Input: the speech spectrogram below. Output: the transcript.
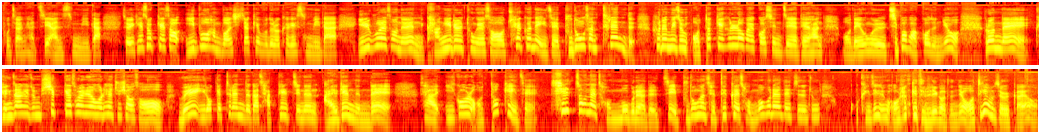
보장하지 않습니다. 저희 계속해서 2부 한번 시작해 보도록 하겠습니다. 1부에서는 강의를 통해서 최근에 이제 부동산 트렌드, 흐름이 좀 어떻게 흘러갈 것인지에 대한 어, 내용을 짚어봤거든요. 그런데 굉장히 좀 쉽게 설명을 해주셔서 왜 이렇게 트렌드가 잡힐지는 알겠는데 자, 이걸 어떻게 이제 실전에 접목을 해야 될지, 부동산 재테크에 접목을 해야 될지는 좀 어, 굉장히 좀 어렵게 들리거든요. 어떻게 하면 좋을까요?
